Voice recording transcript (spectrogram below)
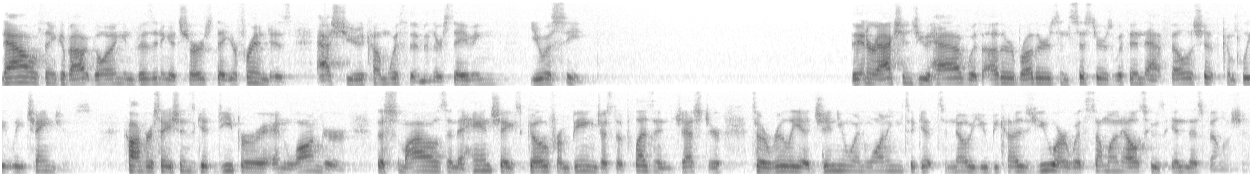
Now think about going and visiting a church that your friend has asked you to come with them and they're saving you a seat. The interactions you have with other brothers and sisters within that fellowship completely changes. Conversations get deeper and longer the smiles and the handshakes go from being just a pleasant gesture to really a genuine wanting to get to know you because you are with someone else who's in this fellowship.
